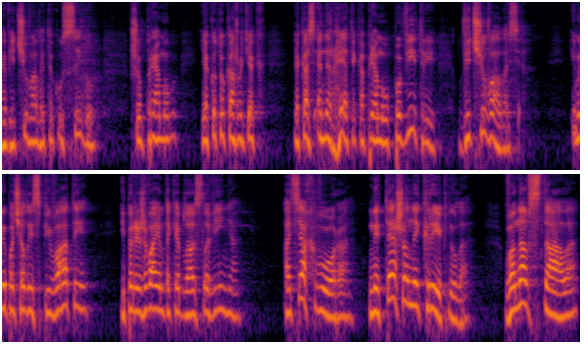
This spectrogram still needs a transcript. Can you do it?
Ми відчували таку силу, що прямо, як ото кажуть, як якась енергетика прямо в повітрі відчувалася. І ми почали співати і переживаємо таке благословіння. А ця хвора не те, що не крикнула, вона встала,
